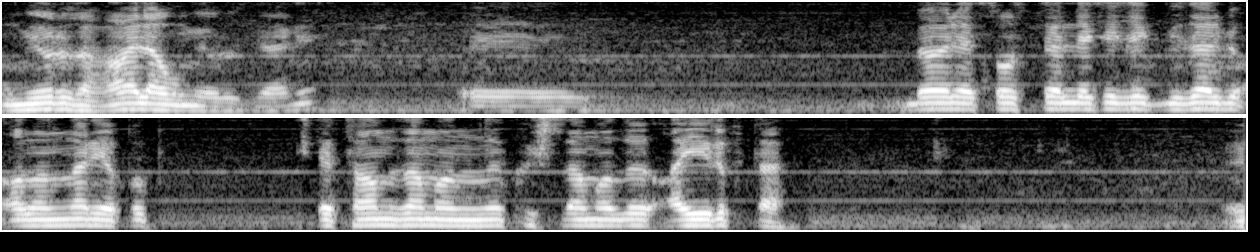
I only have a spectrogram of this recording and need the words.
umuyoruz da hala umuyoruz yani. Ee, böyle sosyalleşecek güzel bir alanlar yapıp işte tam zamanlı, kışlamalı ayırıp da e,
